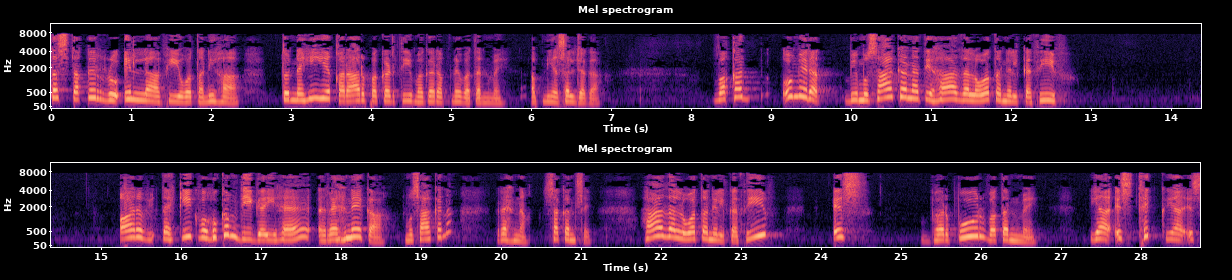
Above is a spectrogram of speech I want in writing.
تستقر فی وطنہا تو نہیں یہ قرار پکڑتی مگر اپنے وطن میں اپنی اصل جگہ وقت امرت بھی مساکن الوطن ذلوط اور تحقیق وہ حکم دی گئی ہے رہنے کا مساکنہ رہنا سکن سے ہا الوطن نلقیف اس بھرپور وطن میں یا اس تھک یا اس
